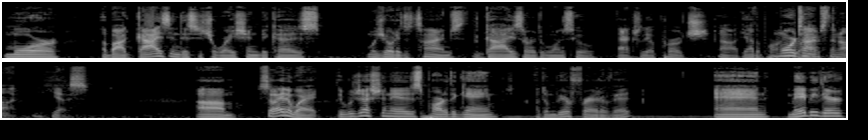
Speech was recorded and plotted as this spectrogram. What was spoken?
more about guys in this situation because majority of the times the guys are the ones who actually approach uh, the other partner. More right? times than not. Yes. Um, so anyway, the rejection is part of the game. Uh, Don't be afraid of it. And maybe there,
